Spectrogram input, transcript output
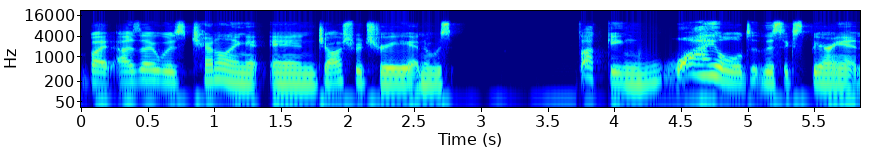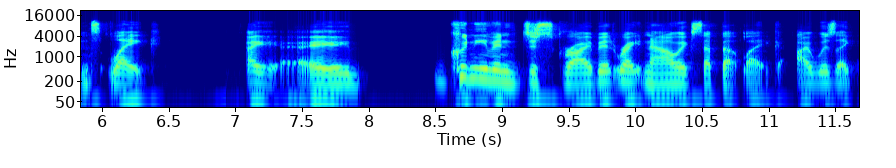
But as I was channeling in Joshua Tree and it was fucking wild this experience. Like I I couldn't even describe it right now except that like I was like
